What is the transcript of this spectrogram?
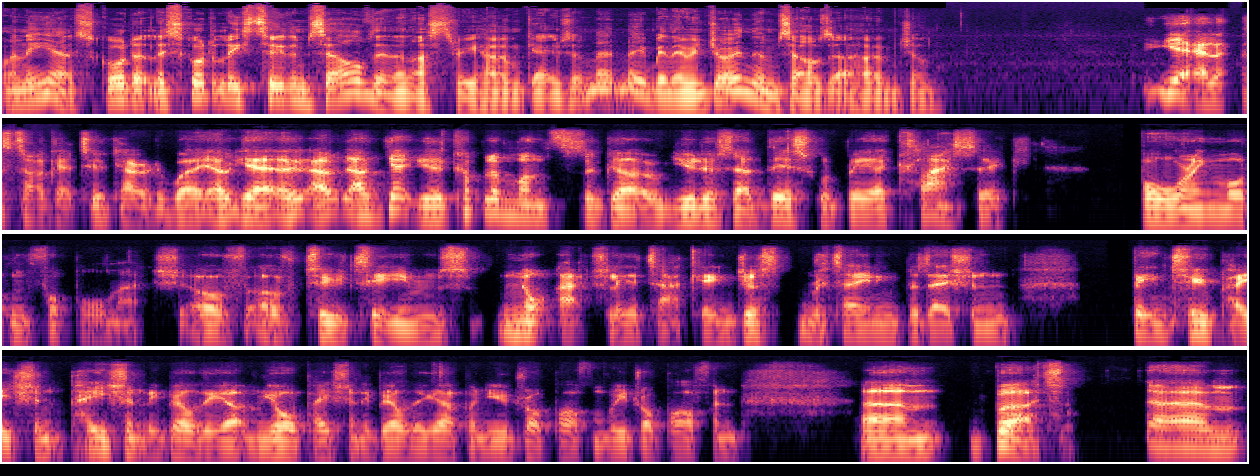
and yeah, scored at, scored at least two themselves in the last three home games. And maybe they're enjoying themselves at home, Jon. Yeah, let's not get too carried away. Oh, yeah, I'll, I'll get you. A couple of months ago, you'd have said this would be a classic boring modern football match of of two teams not actually attacking, just retaining possession, being too patient, patiently building up, and you're patiently building up, and you drop off, and we drop off, and um, but um,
